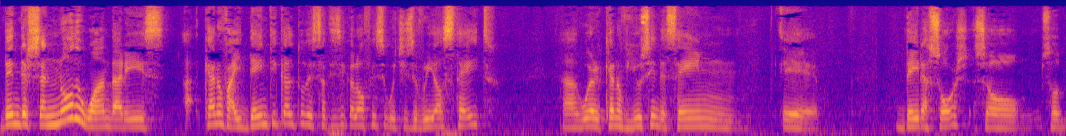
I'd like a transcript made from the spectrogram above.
Then there's another one that is uh, kind of identical to the statistical office, which is real estate uh, we're kind of using the same uh, data source, so, so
